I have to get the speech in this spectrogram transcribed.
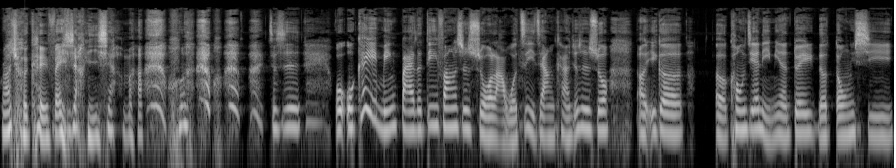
，Roger 可以分享一下吗？就是我我可以明白的地方是说啦，我自己这样看，就是说呃一个。呃，空间里面堆的东西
